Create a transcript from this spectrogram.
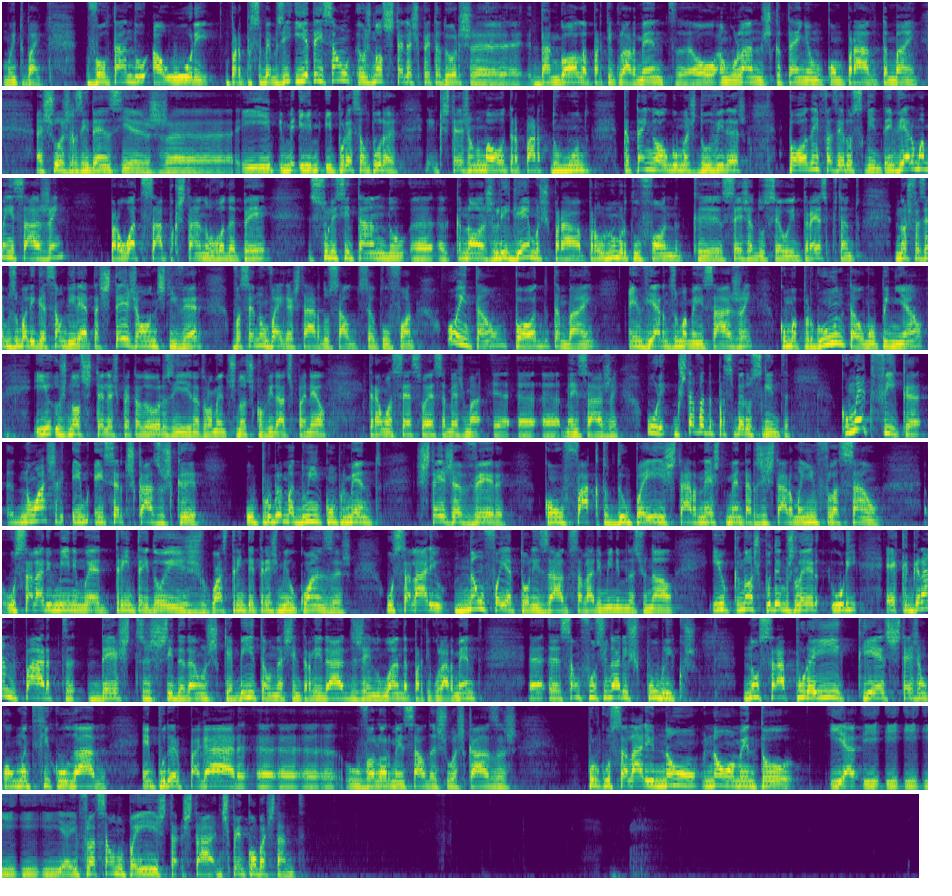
Muito bem. Voltando ao URI, para percebermos. E, e atenção, os nossos telespectadores, eh, de Angola particularmente, ou angolanos que tenham comprado também as suas residências uh, e, e, e, por essa altura que estejam numa outra parte do mundo, que tenham algumas dúvidas, podem fazer o seguinte: enviar uma mensagem para o WhatsApp que está no rodapé, solicitando uh, que nós liguemos para, para o número de telefone que seja do seu interesse. Portanto, nós fazemos uma ligação direta, esteja onde estiver, você não vai gastar do saldo do seu telefone. Ou então pode também enviar-nos uma mensagem com uma pergunta uma opinião e os nossos telespectadores e, naturalmente, os nossos convidados de painel terão acesso a essa mesma uh, uh, mensagem. Uri, gostava de perceber o seguinte. Como é que fica, não acha em, em certos casos que o problema do incumprimento esteja a ver com o facto de o país estar neste momento a registrar uma inflação. O salário mínimo é 32, quase 33 mil kwanzas. O salário não foi atualizado, o salário mínimo nacional. E o que nós podemos ler, Uri, é que grande parte destes cidadãos que habitam nas centralidades, em Luanda particularmente, eh, eh, são funcionários públicos. Não será por aí que eles estejam com alguma dificuldade em poder pagar uh, uh, o valor mensal das suas casas porque o salário não, não aumentou e a, e, e, e, a inflação no país está, está, despencou bastante?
